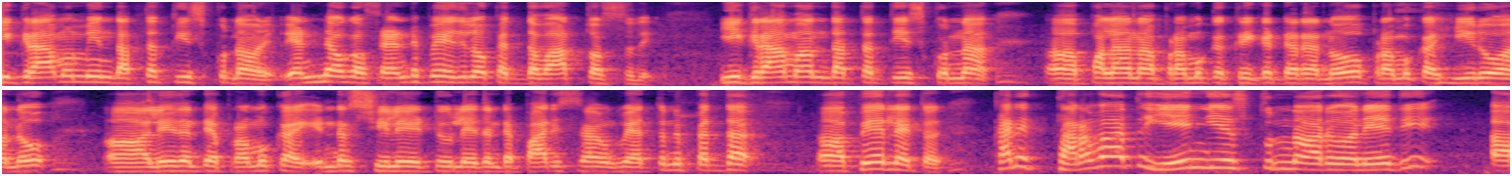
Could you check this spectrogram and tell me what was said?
ఈ గ్రామం మేము దత్తత తీసుకున్నామని. వెంటనే ఒక ఫ్రంట్ పేజ్లో పెద్ద వార్త వస్తుంది. ఈ గ్రామాన్ని దత్తత తీసుకున్న పలానా ప్రముఖ క్రికెటర్ అనో ప్రముఖ హీరో అనో లేదంటే ప్రముఖ ఇండస్ట్రియలేట్ లేదంటే పారిశ్రామికవేత్తను పెద్ద పేర్లు అవుతుంది కానీ తర్వాత ఏం చేస్తున్నారు అనేది ఆ,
